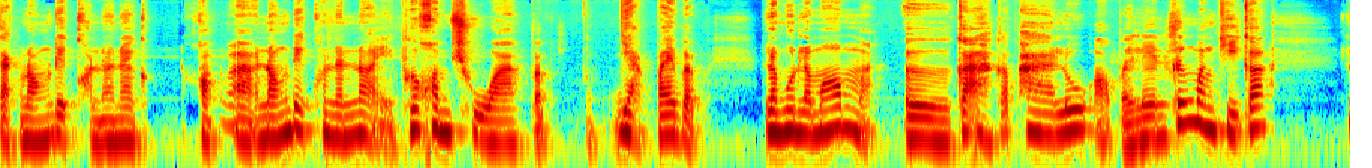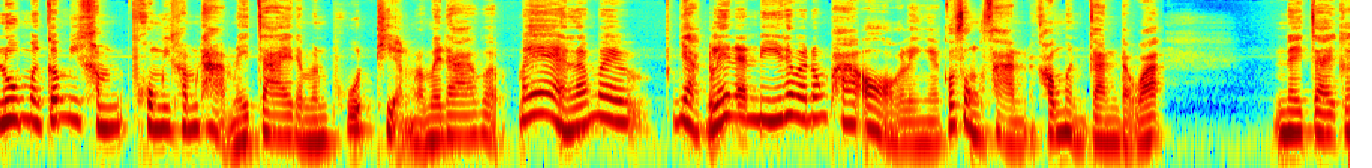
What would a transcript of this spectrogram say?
จากน้องเด็กคนนั้นหน่อย ของอน้องเด็กคนนั้นหน่อย เพื่อความชัวร์แบบอยากไปแบบละมุนละม่อมอะเออก็อะก็พาลูกออกไปเล่น ซึ่งบางทีก็ลูกมันก็มีคำคงมีคำถามในใจแต่มันพูดเถียงเราไม่ได้แบบ แม่แล้วทำไมอยากเล่นอันนี้ทำไมต้องพาออกอะไรเงี้ยก็สงสารเขาเหมือนกันแต่ว่า ในใจก็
